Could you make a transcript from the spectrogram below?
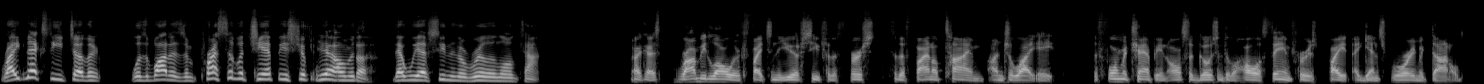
right next to each other was about as impressive a championship performance uh, that we have seen in a really long time. All right, guys. Robbie Lawler fights in the UFC for the first for the final time on July 8th. The former champion also goes into the Hall of Fame for his fight against Rory MacDonald.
